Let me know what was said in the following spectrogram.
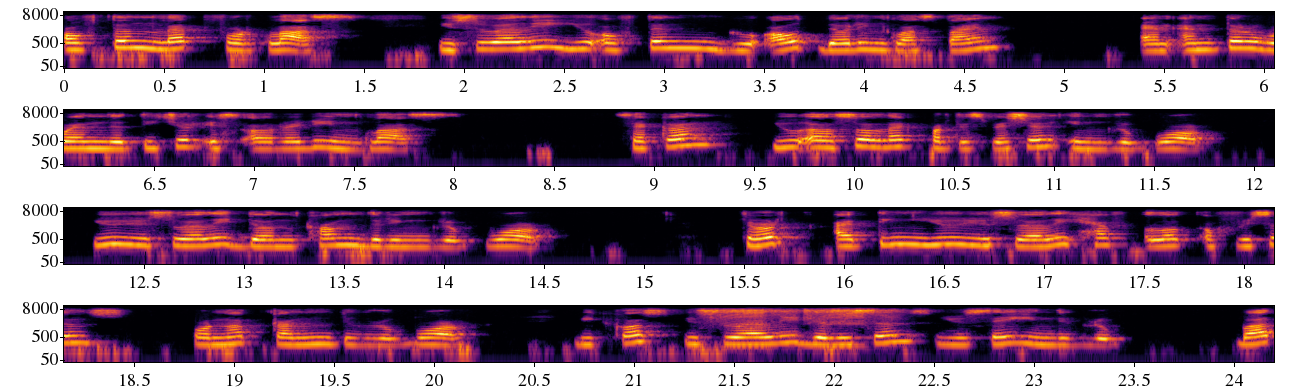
often late for class. Usually, you often go out during class time and enter when the teacher is already in class. Second, you also lack participation in group work. You usually don't come during group work. Third, I think you usually have a lot of reasons for not coming to group work because usually the reasons you say in the group but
